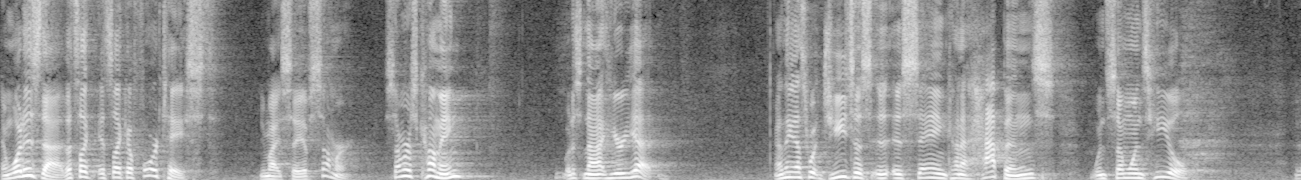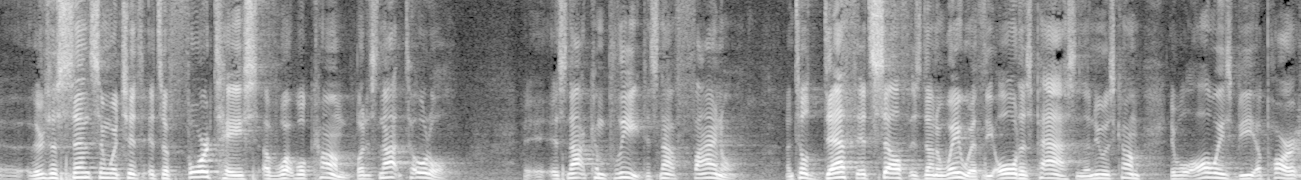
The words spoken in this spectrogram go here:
And what is that? That's like it's like a foretaste, you might say, of summer. Summer's coming, but it's not here yet. I think that's what Jesus is saying kind of happens when someone's healed. There's a sense in which it's, it's a foretaste of what will come, but it's not total. It's not complete. It's not final. Until death itself is done away with, the old has passed and the new has come, it will always be a part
